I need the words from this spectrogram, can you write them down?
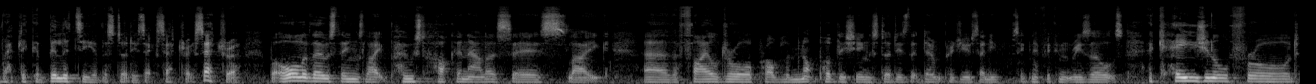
replicability of the studies, etc., etc. But all of those things like post hoc analysis, like uh, the file drawer problem, not publishing studies that don't produce any significant results, occasional fraud,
